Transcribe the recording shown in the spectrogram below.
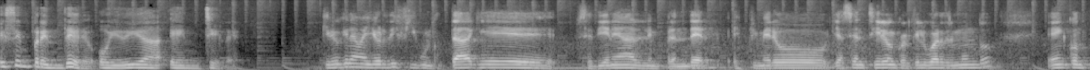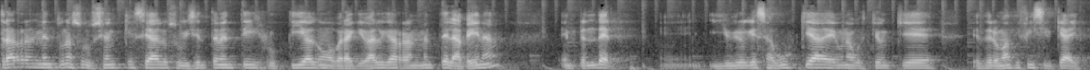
es emprender hoy día en Chile? Creo que la mayor dificultad que se tiene al emprender es primero, ya sea en Chile o en cualquier lugar del mundo, encontrar realmente una solución que sea lo suficientemente disruptiva como para que valga realmente la pena emprender. Eh, y yo creo que esa búsqueda es una cuestión que es de lo más difícil que hay.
